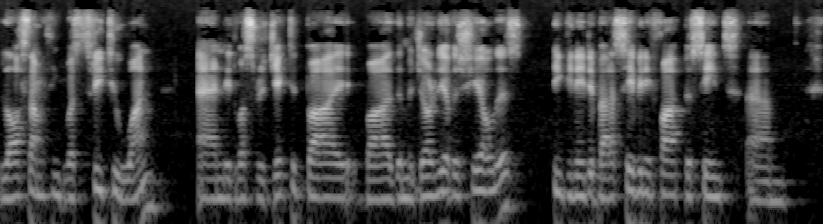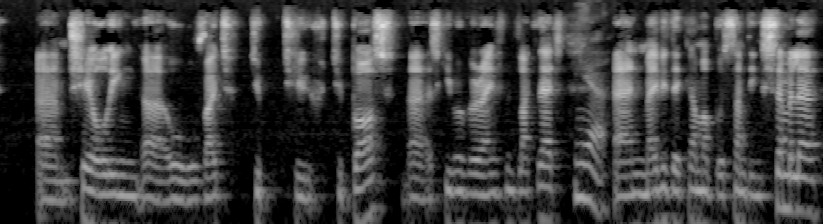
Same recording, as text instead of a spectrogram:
Last time, I think it was three to one, and it was rejected by, by the majority of the shareholders. I think you need about a 75% um, um, shareholding uh, or vote to to to pass uh, a scheme of arrangement like that. Yeah. And maybe they come up with something similar.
